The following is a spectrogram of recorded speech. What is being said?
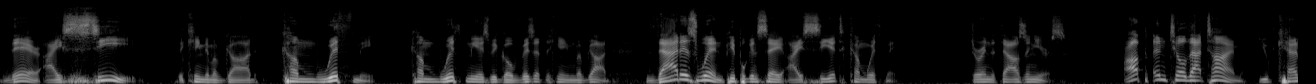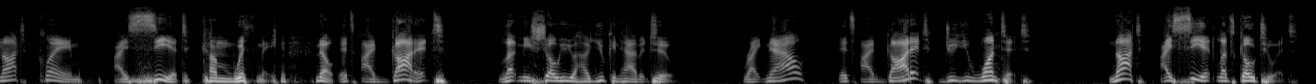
There, I see the kingdom of God. Come with me. Come with me as we go visit the kingdom of God. That is when people can say, I see it, come with me during the thousand years. Up until that time, you cannot claim, I see it, come with me. No, it's, I've got it. Let me show you how you can have it too. Right now, it's, I've got it. Do you want it? Not, I see it. Let's go to it.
